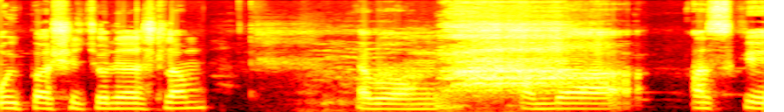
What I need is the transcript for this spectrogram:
ওই পাশে চলে আসলাম। এবং আমরা আজকে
